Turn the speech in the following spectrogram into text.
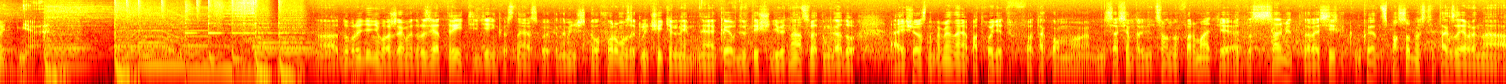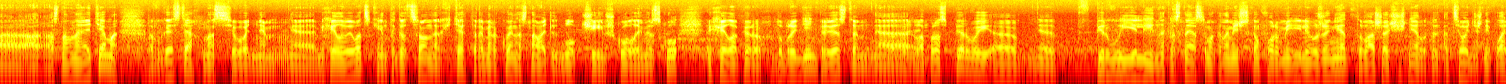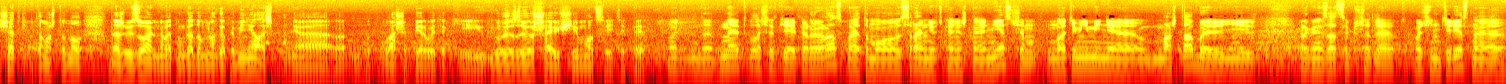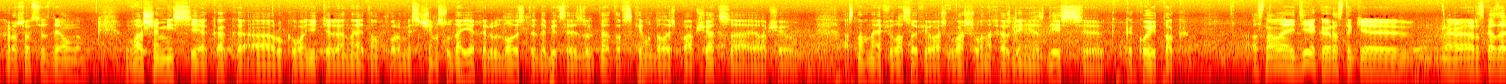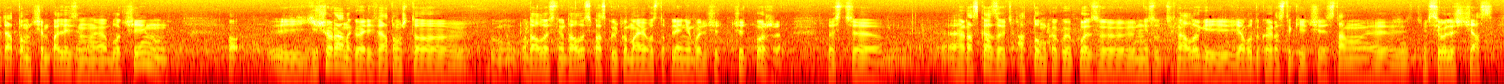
Тема дня. А, добрый день, уважаемые друзья. Третий день Красноярского экономического форума, заключительный э, КФ 2019 в этом году. А еще раз напоминаю, подходит в таком э, не совсем традиционном формате. Это саммит российской конкурентоспособности, так заявлена а, а, основная тема. В гостях у нас сегодня э, Михаил Воеводский, интеграционный архитектор Эмеркоин, основатель блокчейн школы Эмерскул. Михаил, во-первых, добрый день, приветствуем. Добрый день. Вопрос первый впервые ли на Красноярском экономическом форуме или уже нет, ваше ощущение вот от сегодняшней площадки, потому что, ну, даже визуально в этом году много поменялось. Э, вот ваши первые такие и уже завершающие эмоции теперь. Ну, на этой площадке я первый раз, поэтому сравнивать, конечно, не с чем, но тем не менее масштабы и организация впечатляют. Очень интересно, хорошо все сделано. Ваша миссия как э, руководителя на этом форуме, с чем сюда ехали, удалось ли добиться результатов, с кем удалось пообщаться, и вообще основная философия вашего нахождения здесь здесь э, какой итог? Основная идея как раз-таки э, рассказать о том, чем полезен э, блокчейн. Еще рано говорить о том, что удалось, не удалось, поскольку мое выступление будет чуть, чуть позже. То есть рассказывать о том, какую пользу несут технологии, я буду как раз-таки через там, всего лишь час.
